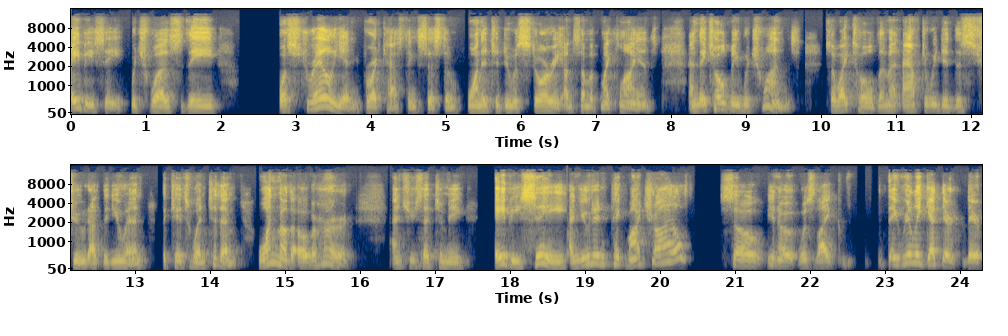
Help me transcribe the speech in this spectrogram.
ABC, which was the Australian broadcasting system, wanted to do a story on some of my clients. And they told me which ones. So I told them. And after we did this shoot at the UN, the kids went to them. One mother overheard and she said to me, ABC, and you didn't pick my child? So, you know, it was like they really get their their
